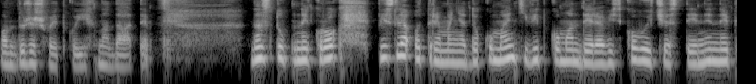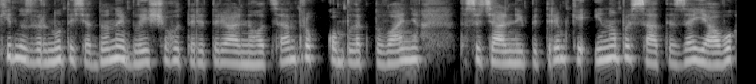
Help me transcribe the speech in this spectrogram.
вам дуже швидко їх надати. Наступний крок після отримання документів від командира військової частини необхідно звернутися до найближчого територіального центру комплектування та соціальної підтримки і написати заяву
